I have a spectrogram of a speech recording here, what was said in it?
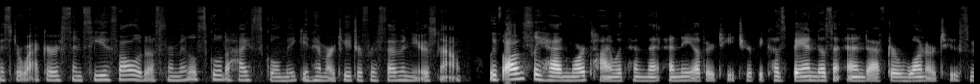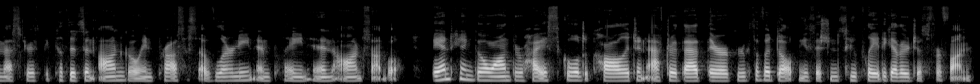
Mr. Wacker, since he followed us from middle school to high school, making him our teacher for seven years now. We've obviously had more time with him than any other teacher because band doesn't end after one or two semesters because it's an ongoing process of learning and playing in an ensemble. Band can go on through high school to college, and after that, there are groups of adult musicians who play together just for fun.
